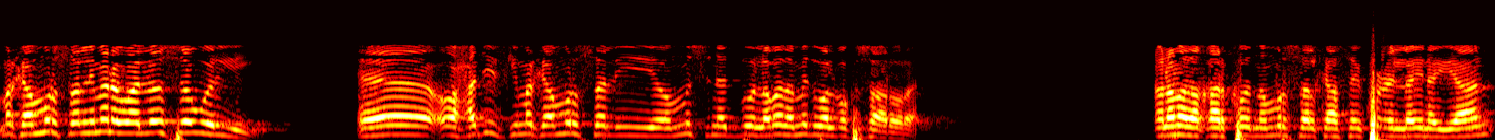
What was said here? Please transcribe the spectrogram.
marka mursalnimona waa loo soo wariyey oo xadiidkii markaa mursal iyo musnad buu labada mid walba ku soo arooray. Culamada qaarkoodna mursalkaasay ku cilaynayaan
